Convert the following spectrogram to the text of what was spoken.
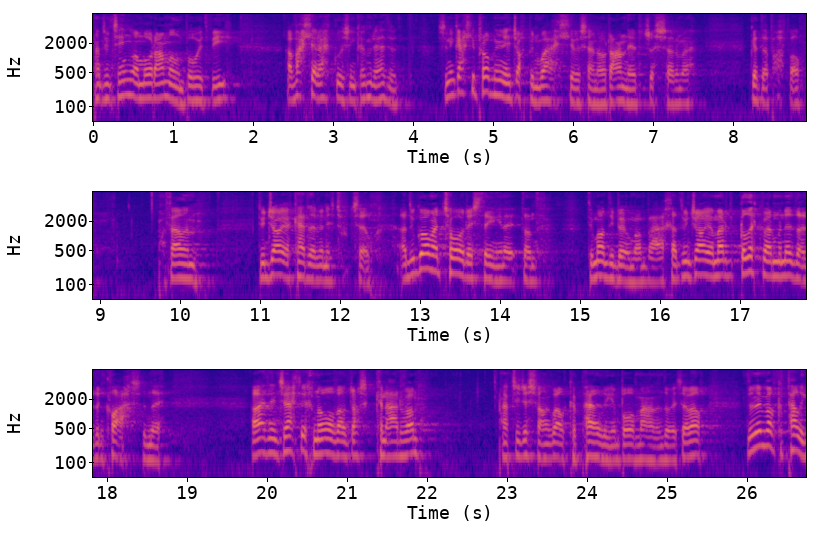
A dwi'n teimlo mor aml yn bywyd fi. A falle'r eglwys yn Cymru heddiw. So ni'n gallu probably job yn well i'r sen o rannu'r drysor yma gyda pobl. Fel ym, dwi'n joio cerdded fyny twtil. A dwi'n gwybod mae tourist thing i wneud, ond dwi'n modd i byw ma'n bach. A dwi'n joio, mae'r golygfa'r mynyddoedd yn clas, ynddi. A wedyn ti'n edrych nôl fel dros Cynarfon, a ti jyst fel yn gweld capeli yn bob man yn dweud. So, fel, dwi'n ddim fel capeli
